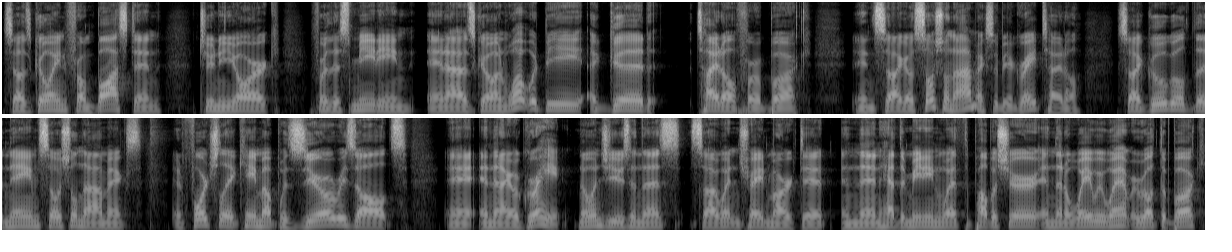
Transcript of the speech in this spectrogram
So I was going from Boston to New York for this meeting and I was going, what would be a good title for a book? And so I go, Socialnomics would be a great title. So I Googled the name Socialnomics. And fortunately, it came up with zero results. And, then I go, great, no one's using this. So I went and trademarked it and then had the meeting with the publisher. And then away we went. We wrote the book.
